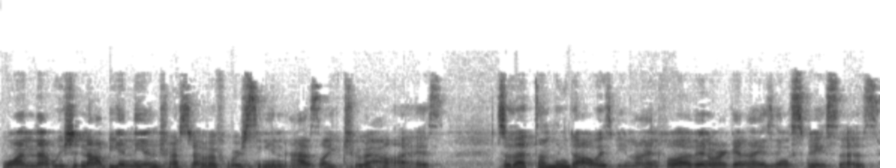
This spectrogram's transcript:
one that we should not be in the interest of if we're seen as like true allies. So that's something to always be mindful of in organizing spaces.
